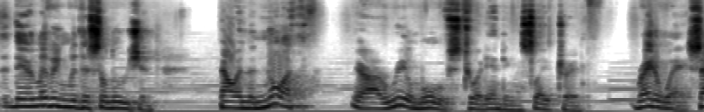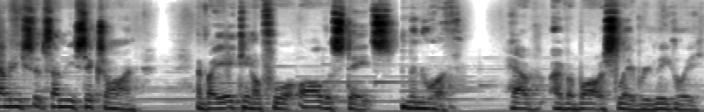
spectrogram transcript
they're living with this illusion. Now, in the North, there are real moves toward ending the slave trade. Right away, 70, 76 on, and by 1804, all the states in the North have, have abolished slavery legally.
